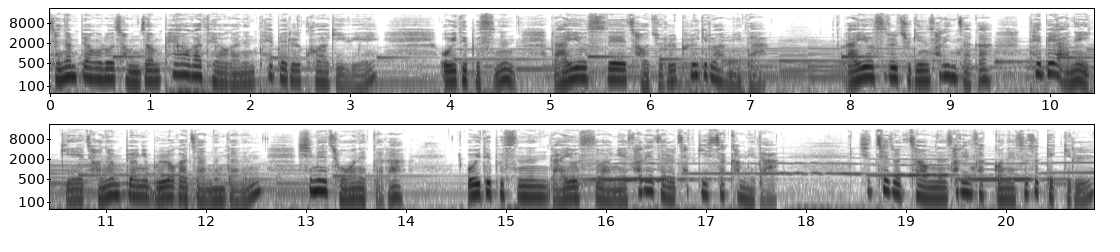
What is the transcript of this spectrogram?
전염병으로 점점 폐허가 되어가는 테베를 구하기 위해 오이디푸스는 라이오스의 저주를 풀기로 합니다. 라이오스를 죽인 살인자가 테베 안에 있기에 전염병이 물러가지 않는다는 신의 조언에 따라 오이디푸스는 라이오스 왕의 살해자를 찾기 시작합니다. 시체조차 없는 살인사건의 수수께끼를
